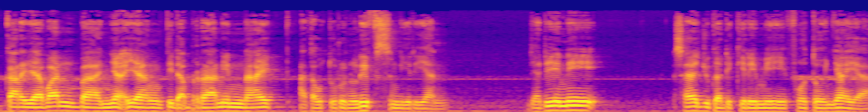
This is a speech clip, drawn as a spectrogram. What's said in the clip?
karyawan banyak yang tidak berani naik atau turun lift sendirian. Jadi, ini saya juga dikirimi fotonya ya.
